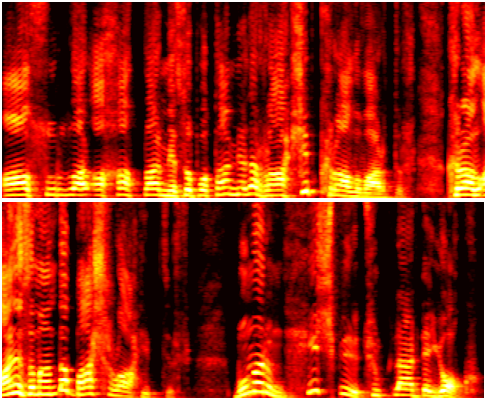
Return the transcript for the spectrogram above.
Asurlular, Ahatlar, Mesopotamya'da rahip kral vardır. Kral aynı zamanda baş rahiptir. Bunların hiçbiri Türklerde yok.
